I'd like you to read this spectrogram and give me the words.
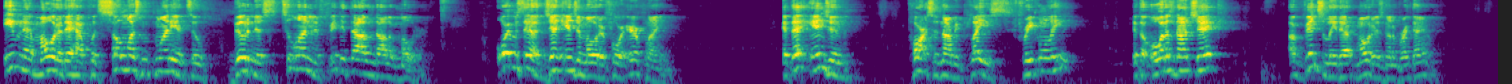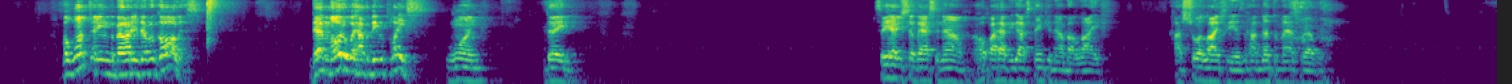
Even that motor, they have put so much money into building this $250,000 motor. Or even say a jet engine motor for an airplane. If that engine parts is not replaced frequently, if the oil is not checked, eventually that motor is going to break down. But one thing about it is that regardless, that motor will have to be replaced one day. So you have yourself asking now, I hope I have you guys thinking now about life, how short life is and how nothing lasts forever.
